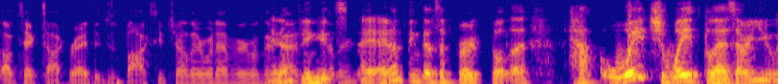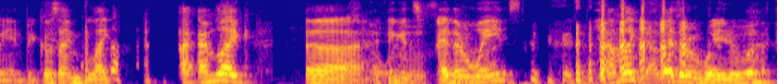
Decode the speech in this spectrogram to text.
on TikTok, right? They just box each other or whatever when they're. I don't think it's. I, I, don't think that's a fair call. Uh, how, which weight class are you in? Because I'm like, I, am like, uh, no I think it's featherweight. yeah, I'm like yeah, featherweight.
